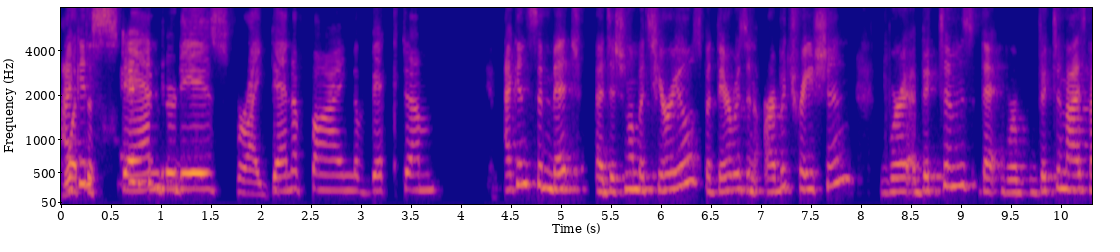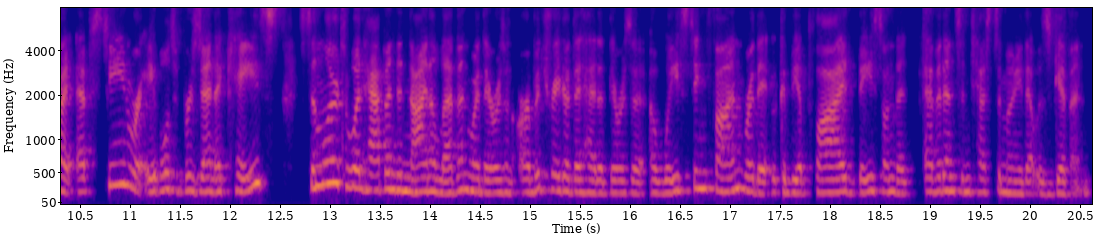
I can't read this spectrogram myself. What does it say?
What the standard is for identifying a victim. I can submit additional materials, but there was an arbitration where victims that were victimized by Epstein were able to present a case similar to what happened in 9-11, where there was an arbitrator that had, there was a, a wasting fund where they, it could be applied based on the evidence and testimony that was given.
